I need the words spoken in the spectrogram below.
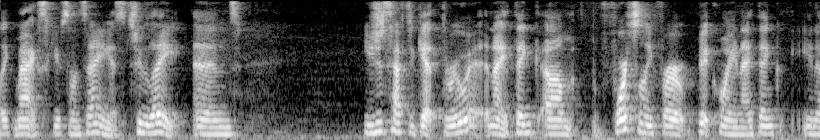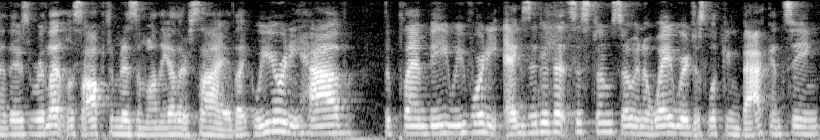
Like Max keeps on saying, it's too late. And you just have to get through it. And I think, um, fortunately for Bitcoin, I think, you know, there's relentless optimism on the other side. Like we already have the plan B, we've already exited that system. So in a way, we're just looking back and seeing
